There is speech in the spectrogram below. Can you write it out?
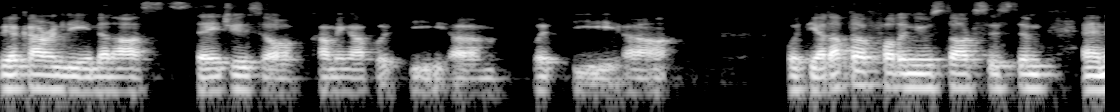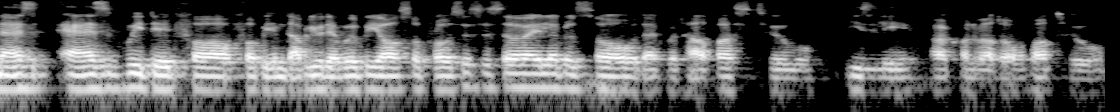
We are currently in the last stages of coming up with the um, with the uh, with the adapter for the new stock system. And as as we did for for BMW, there will be also processes available, so that would help us to easily uh, convert over to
